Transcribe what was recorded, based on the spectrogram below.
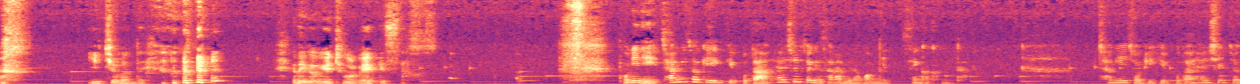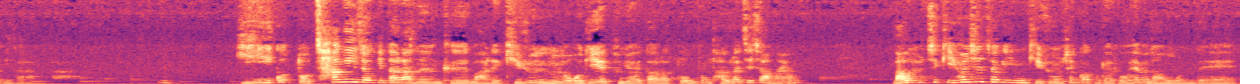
유튜버인데? 그럼 유튜브를 왜 했겠어? 본인이 창의적이기보다 현실적인 사람이라고 합니다. 생각합니다. 창의적이기보다 현실적인 사람이다. 음. 이것도 창의적이다라는 그 말의 기준을 어디에 두냐에 따라 또 엄청 달라지지 않아요? 나는 솔직히 현실적인 기준을 생각을 해서 해외 나온 건데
